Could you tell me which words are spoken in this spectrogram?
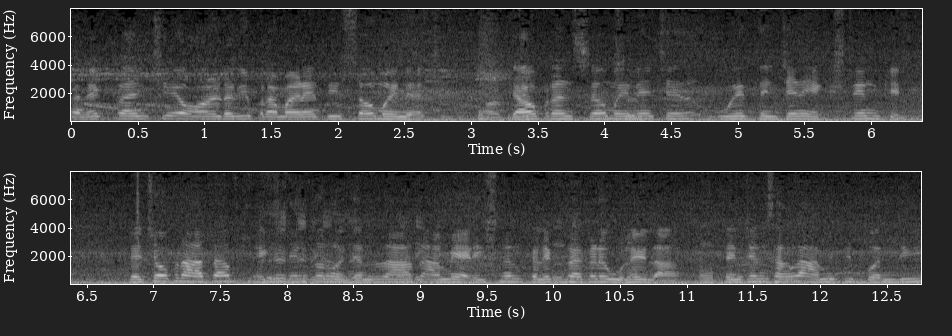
कलेक्टरांची ऑर्डरी प्रमाणे ती स महिन्याची. त्या उपरांत स महिन्याचे वयर तेंच्यांनी एक्सटेंड केली. त्याच्या उपरांत आता एक्सटेंड करून जेन्ना आता आम्ही ॲडिशनल कलेक्टराकडे उलयला तेंच्यांनी सांगला आम्ही ती बंदी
